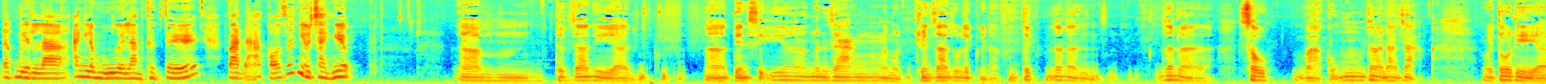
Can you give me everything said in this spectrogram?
đặc biệt là anh là một người làm thực tế và đã có rất nhiều trải nghiệm. À, thực ra thì à, à, tiến sĩ Ngân Giang là một chuyên gia du lịch đã phân tích rất là rất là sâu và cũng rất là đa dạng. Với tôi thì uh,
